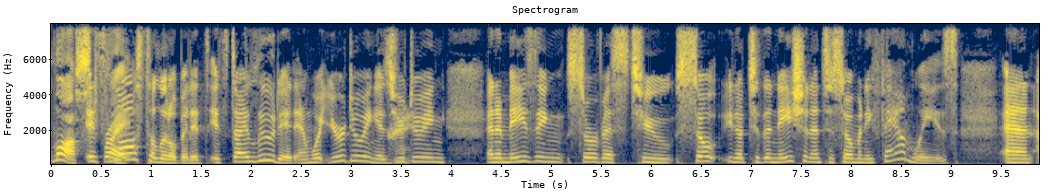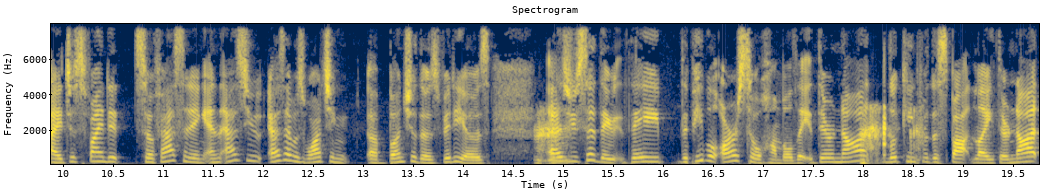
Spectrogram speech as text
Lost, it's right? lost a little bit. It's it's diluted, and what you're doing is you're doing an amazing service to so you know to the nation and to so many families. And I just find it so fascinating. And as you as I was watching a bunch of those videos, Mm-hmm. as you said, they they the people are so humble. They they're not looking for the spotlight. They're not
